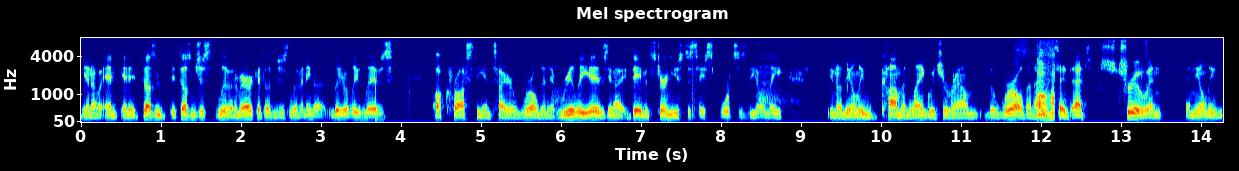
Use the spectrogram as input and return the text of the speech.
you know, and, and it doesn't it doesn't just live in America. It doesn't just live in England. It literally lives across the entire world, and it really is. You know, David Stern used to say sports is the only, you know, the only common language around the world, and I uh-huh. would say that's true. And and the only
